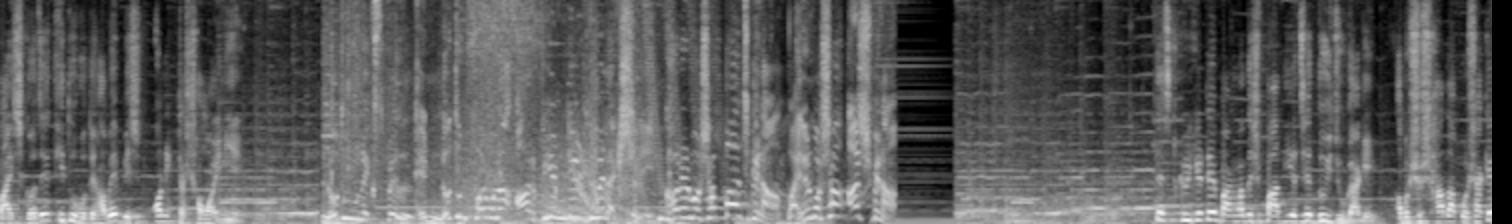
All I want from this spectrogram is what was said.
বাইশ গজে থিতু হতে হবে বেশ অনেকটা সময় নিয়ে। নতুন এক্সপেল এর নতুন ফর্মুলা আরপিএম ডির ডুয়েল অ্যাকশনে ঘরের মশা বাঁচবে না, বাইরের মশা আসবে না। টেস্ট ক্রিকেটে বাংলাদেশ পা দিয়েছে দুই যুগ আগে। অবশ্য সাদা পোশাকে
